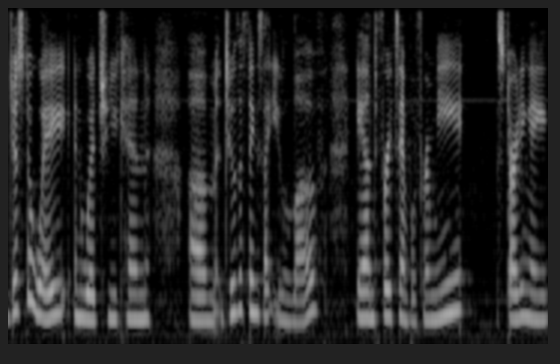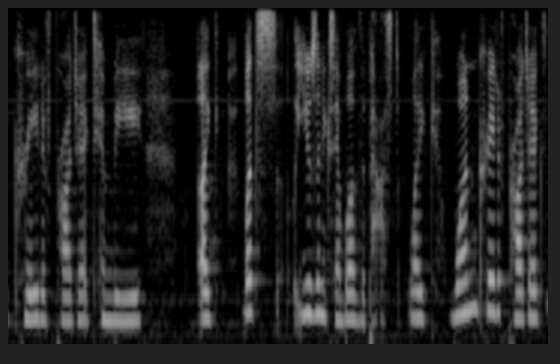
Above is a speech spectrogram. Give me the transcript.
just a way in which you can um, do the things that you love. And for example, for me, starting a creative project can be like let's use an example of the past. Like one creative project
